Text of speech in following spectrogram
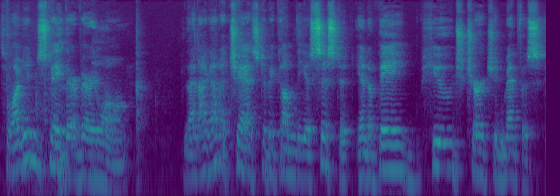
So I didn't stay there very long. Then I got a chance to become the assistant in a big, huge church in Memphis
